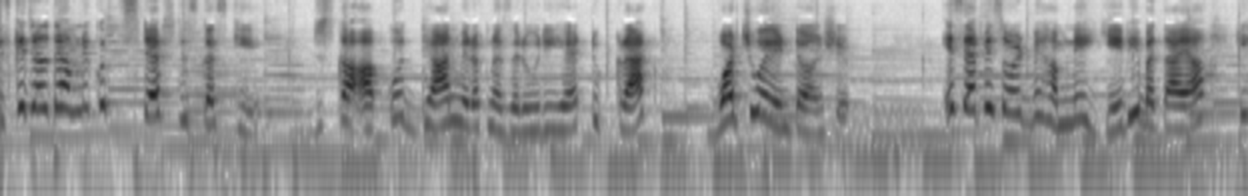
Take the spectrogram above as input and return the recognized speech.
इसके चलते हमने कुछ स्टेप्स डिस्कस किए, जिसका आपको ध्यान में रखना ज़रूरी है टू क्रैक वर्चुअल इंटर्नशिप इस एपिसोड में हमने ये भी बताया कि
